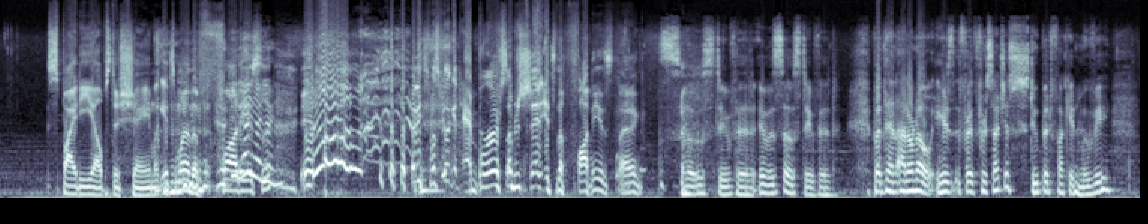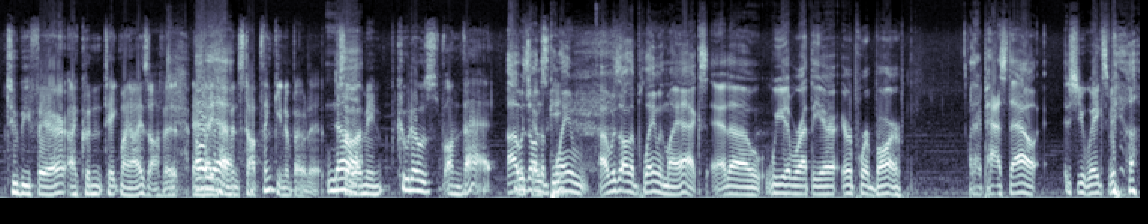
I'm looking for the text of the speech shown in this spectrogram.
Spidey yelps to shame. Like it's one of the funniest. yeah, and he's supposed to be like an emperor or some shit. It's the funniest thing. so stupid. It was so stupid. But then I don't know. Here's for for such a stupid fucking movie. To be fair, I couldn't take my eyes off it, and Oh, I haven't stopped thinking about it. No. so I mean, kudos on that. I was on the plane. I was on the plane with my ex, and uh, we were at the air, airport bar. And I passed out. She wakes me up,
